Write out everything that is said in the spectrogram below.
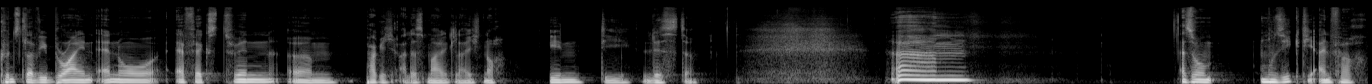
Künstler wie Brian Eno, FX Twin, ähm, packe ich alles mal gleich noch in die Liste. Ähm, also Musik, die einfach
